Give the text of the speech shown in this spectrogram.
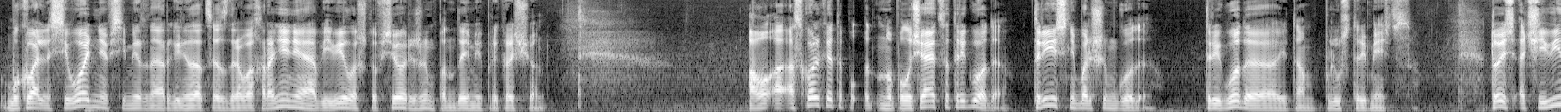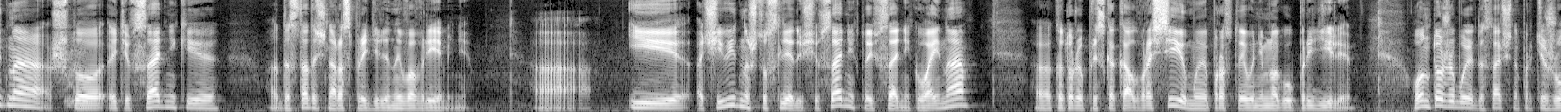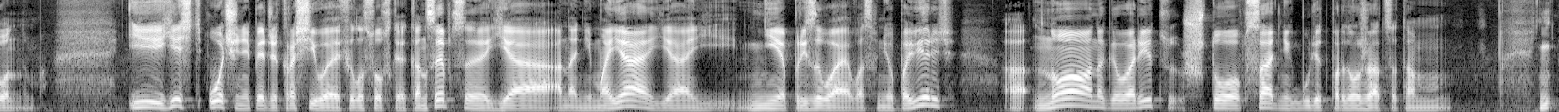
Буквально сегодня Всемирная организация здравоохранения объявила, что все, режим пандемии прекращен. А, а, а сколько это? Ну, получается, три года. Три с небольшим года. Три года и там плюс три месяца. То есть очевидно, что эти всадники достаточно распределены во времени. И очевидно, что следующий всадник, то есть всадник война, э, который прискакал в Россию, мы просто его немного упредили, он тоже будет достаточно протяженным. И есть очень, опять же, красивая философская концепция, я, она не моя, я не призываю вас в нее поверить, а, но она говорит, что всадник будет продолжаться там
